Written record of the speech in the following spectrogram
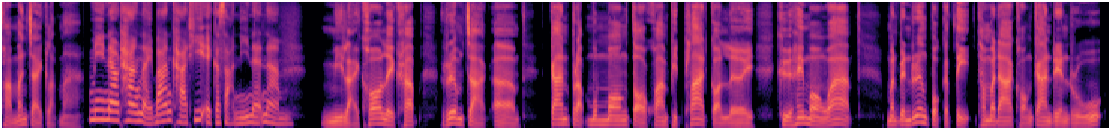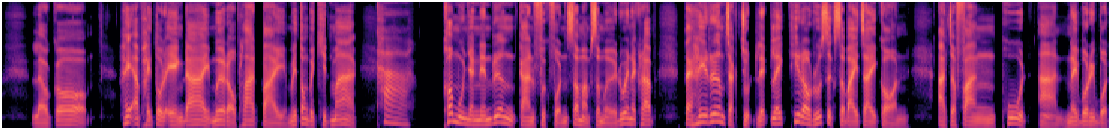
ความมั่นใจกลับมา มีแนวทางไหนบ้างคะที่เอกสารนี้แนะนำ มีหลายข้อเลยครับ เริ่มจากเอ่อการปรับมุมมองต่อความผิดพลาดก่อนเลย คือให้มองว่ามันเป็นเรื่องปกติธรรมดาของการเรียนรู้ แล้วก็ให้อภัยตัวเองได้เมื่อเราพลาดไปไม่ต้องไปคิดมาก ค่ะ ข้อมูลยังเน้นเรื่องการฝึกฝนสม่ำเสมอด้วยนะครับ แต่ให้เริ่มจากจุดเล็กๆ ที่เรารู้สึกสบายใจก่อน อาจจะฟังพูดอ่านในบริบท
